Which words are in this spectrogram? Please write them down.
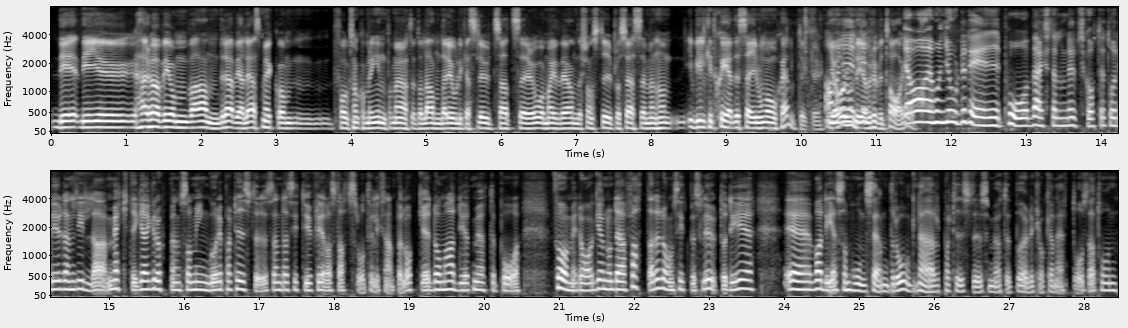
Det, det är ju, här hör vi om vad andra, vi har läst mycket om folk som kommer in på mötet och landar i olika slutsatser och Magdalena Andersson styr processen, men hon, i vilket skede säger hon vad hon själv tycker? Tycker. Ja, Gör hon det, det överhuvudtaget? Ja, hon gjorde det på verkställande utskottet och det är ju den lilla mäktiga gruppen som ingår i partistyrelsen. Där sitter ju flera statsråd till exempel och eh, de hade ju ett möte på förmiddagen och där fattade de sitt beslut och det eh, var det som hon sen drog när partistyrelsemötet började klockan ett. Då. Så att hon,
